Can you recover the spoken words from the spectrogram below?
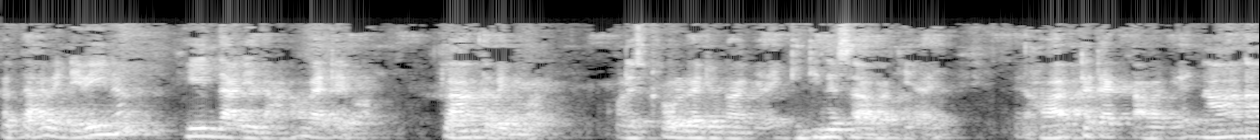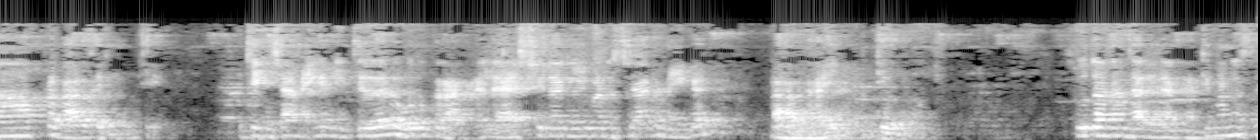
ශ්‍රද්ධාවෙන් නෙවෙයි නම් හීල්දාඩිය දානවා වැටෙනවා. ක්ලාන්ත වෙනවා. කොලෙස්ටරෝල් වැඩි වුණා කියයි, ගිඩිනස් ආවා කියයි, heart attack ආවා කියයි নানা ආකාර දෙනුම් තියෙනවා. ඒ නිසා මේක නිතර හුරු කරන්නේ ලෑස්තිලා ජීවනසයට මේක භාවනායි දියුණුව. සූදානම් හරියක් නැති මනසට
